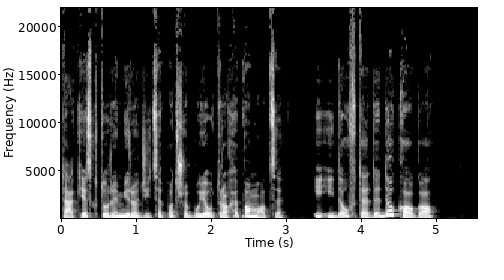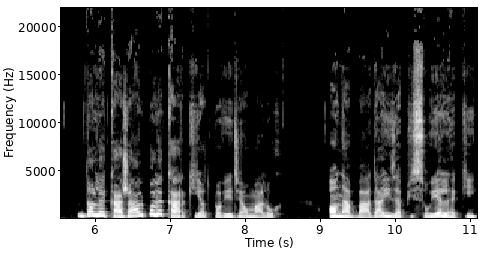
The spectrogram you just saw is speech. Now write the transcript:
Takie, z którymi rodzice potrzebują trochę pomocy i idą wtedy do kogo? Do lekarza albo lekarki, odpowiedział maluch. Ona bada i zapisuje leki,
